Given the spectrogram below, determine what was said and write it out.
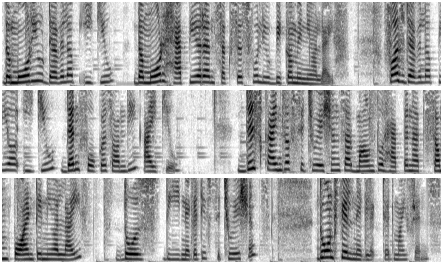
The more you develop EQ, the more happier and successful you become in your life. First, develop your EQ, then focus on the IQ. These kinds of situations are bound to happen at some point in your life, those the negative situations don't feel neglected, my friends.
